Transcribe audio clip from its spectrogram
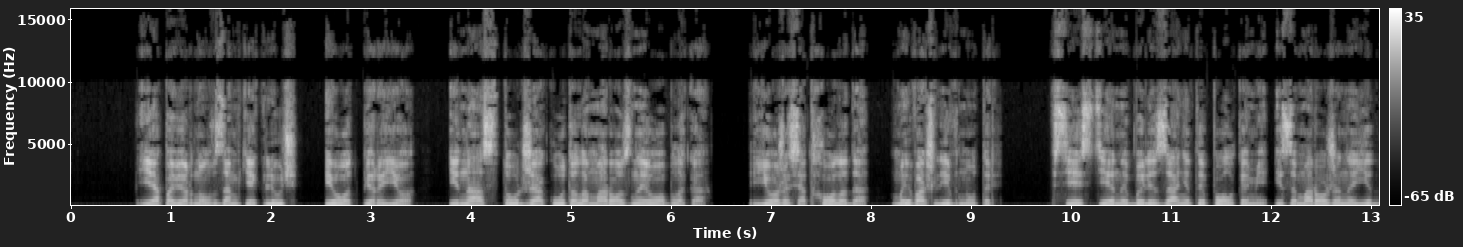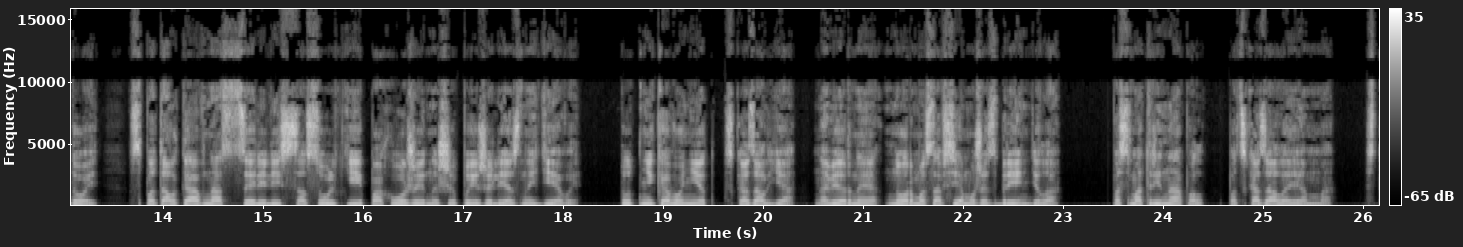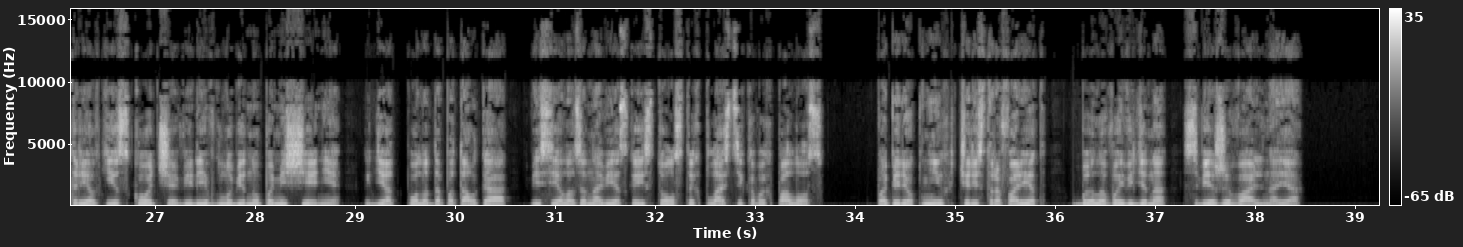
Я повернул в замке ключ и отпер ее, и нас тут же окутало морозное облако. Ежась от холода, мы вошли внутрь. Все стены были заняты полками и замороженной едой. С потолка в нас целились сосульки, похожие на шипы железной девы. «Тут никого нет», — сказал я. «Наверное, Норма совсем уже сбрендила». «Посмотри на пол», — подсказала Эмма. Стрелки из скотча вели в глубину помещения, где от пола до потолка висела занавеска из толстых пластиковых полос. Поперек них, через трафарет, было выведено «свежевальная».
